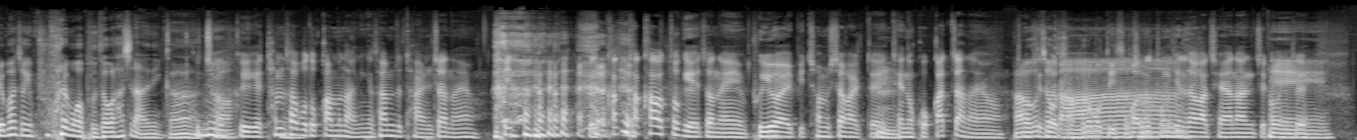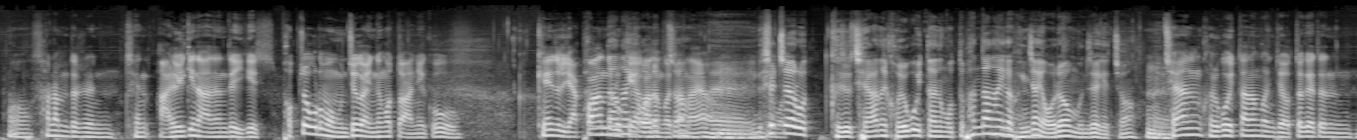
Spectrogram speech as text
일반적인 프로그래머가 분석을 하진 않으니까 그쵸. 그게 탐사 보도 가문 아닌 게 사람들 다 알잖아요. 그 카, 카카오톡이 예전에 VoIP 처음 시작할 때 음. 대놓고 깠잖아요. 아 그렇죠 통신사랑 그런 것도 있었죠. 어느 통신사가 제한하는지 이런 이제 네. 어, 사람들은 제, 알긴 아는데 이게 법적으로 뭐 문제가 있는 것도 아니고 걔네들 약관으로 계약하는. 거잖아요. 네. 음. 이게 실제로 그 제한을 걸고 있다는 것도 판단하기가 굉장히 어려운 문제겠죠. 음. 네. 제한 걸고 있다는 건 이제 어떻게든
